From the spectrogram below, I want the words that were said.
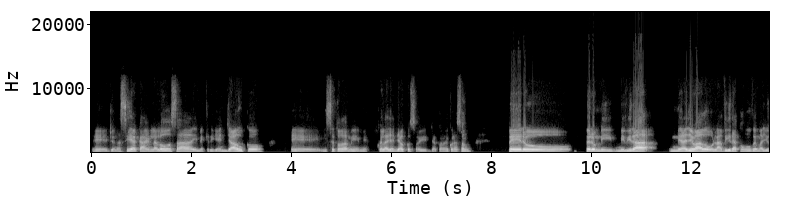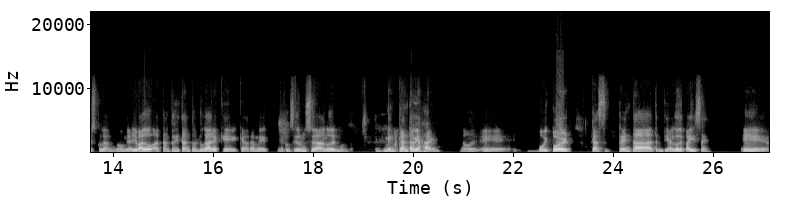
Eh, yo nací acá en La Loza y me crié en Yauco. Eh, hice toda mi, mi, escuela allá en Yauco, soy ya con el corazón pero, pero mi, mi, vida me ha llevado, la vida con V mayúscula, ¿no? me ha llevado a tantos y tantos lugares que, que ahora me, me, considero un ciudadano del mundo. Me encanta viajar, ¿no? Eh, voy por casi 30, 30 y algo de países, eh,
